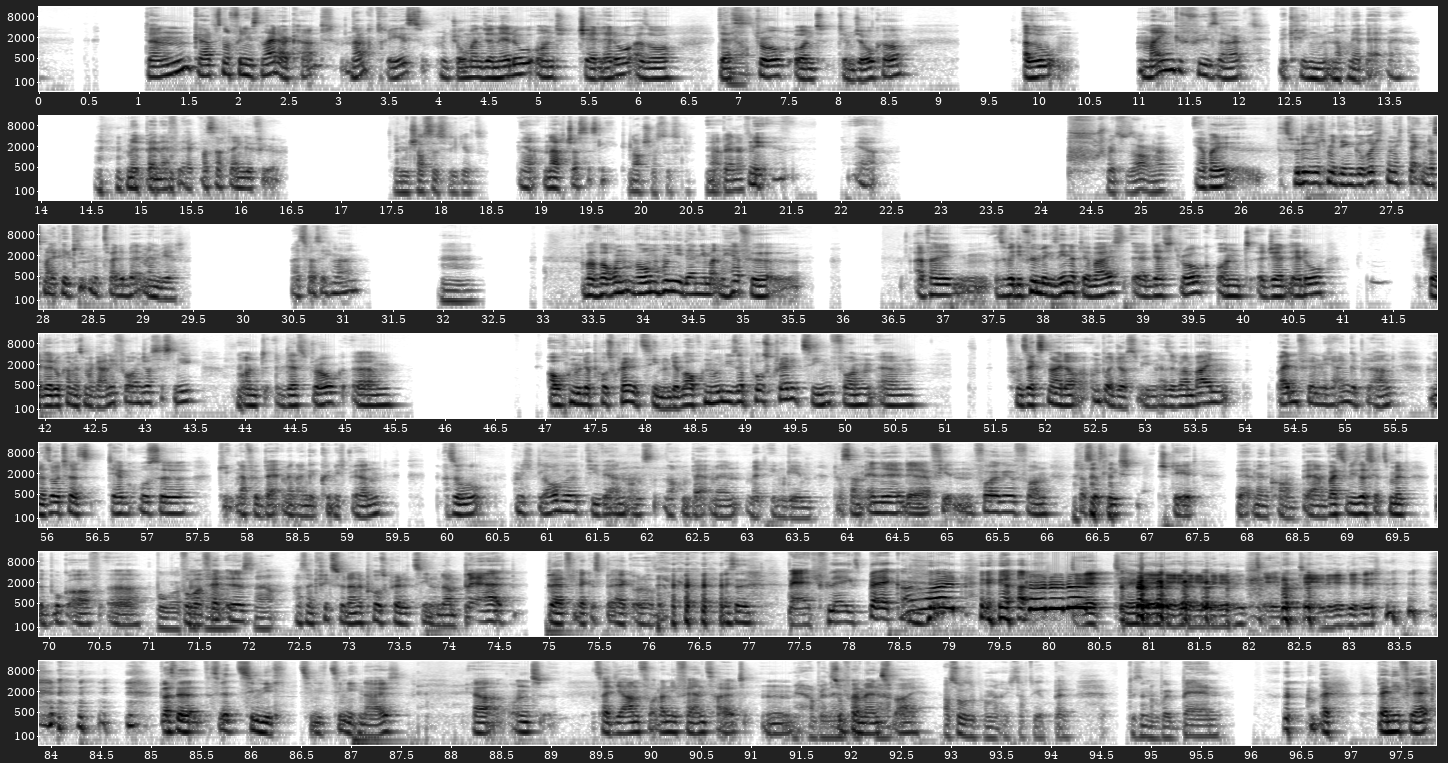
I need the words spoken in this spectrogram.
Dann gab es noch für den Snyder Cut Nachdrehs mit Joe Manganiello und Jared Leto, also Deathstroke ja. und dem Joker. Also mein Gefühl sagt, wir kriegen noch mehr Batman. mit Ben Affleck. Was sagt dein Gefühl? In Justice League jetzt. Ja, nach Justice League. Nach Justice League. Mit ja. Ben Affleck? Nee. Ja. Puh, schwer zu sagen, ne? Ja, weil das würde sich mit den Gerüchten nicht decken, dass Michael Keaton der zweite Batman wird. Weißt du, was ich meine? Hm. Aber warum, warum holen die denn jemanden her für. Weil, also wer die Filme gesehen hat, der weiß, äh, Deathstroke und äh, Jared Leto. Jared Leto kam jetzt mal gar nicht vor in Justice League. Hm. Und Deathstroke ähm, auch nur in der Post-Credit-Scene. Und der war auch nur in dieser Post-Credit-Scene von, ähm, von Zack Snyder und bei Joss Whedon. Also er war in beiden beiden Filmen nicht eingeplant. Und da sollte als der große Gegner für Batman angekündigt werden. Also, und ich glaube, die werden uns noch einen Batman mit ihm geben. Dass am Ende der vierten Folge von Justice League steht, Batman kommt. Bam. Weißt du, wie das jetzt mit The Book of äh, Boba, Boba, Fett, Fett ja. ist? Ja. Also dann kriegst du deine Post-Credit-Scene und dann Bad, Bad Flag is back oder so. weißt du, Bad Flags back, alright. das wäre das wär ziemlich, ziemlich, ziemlich nice. Ja, und seit Jahren fordern die Fans halt ein ja, Superman 2. Ja. Achso, Superman, ich dachte jetzt Ben. Wir sind noch bei Ben. bei Benny Flag.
